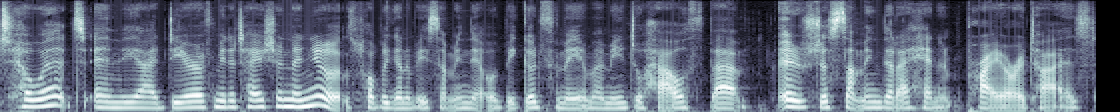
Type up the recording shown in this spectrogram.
to it and the idea of meditation. I knew it was probably going to be something that would be good for me and my mental health, but it was just something that I hadn't prioritized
